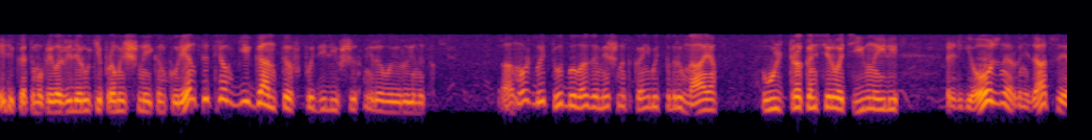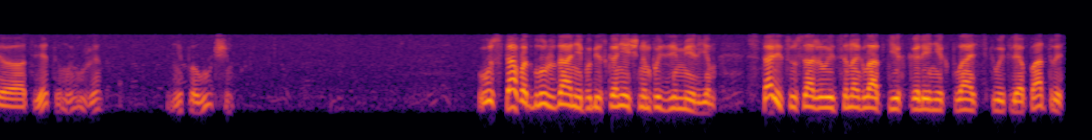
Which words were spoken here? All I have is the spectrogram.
или к этому приложили руки промышленные конкуренты трех гигантов, поделивших мировой рынок. А может быть, тут была замешана какая-нибудь подрывная, ультраконсервативная или религиозная организация, а ответа мы уже не получим. Устав от блужданий по бесконечным подземельям, старец усаживается на гладких коленях пластиковой Клеопатры,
